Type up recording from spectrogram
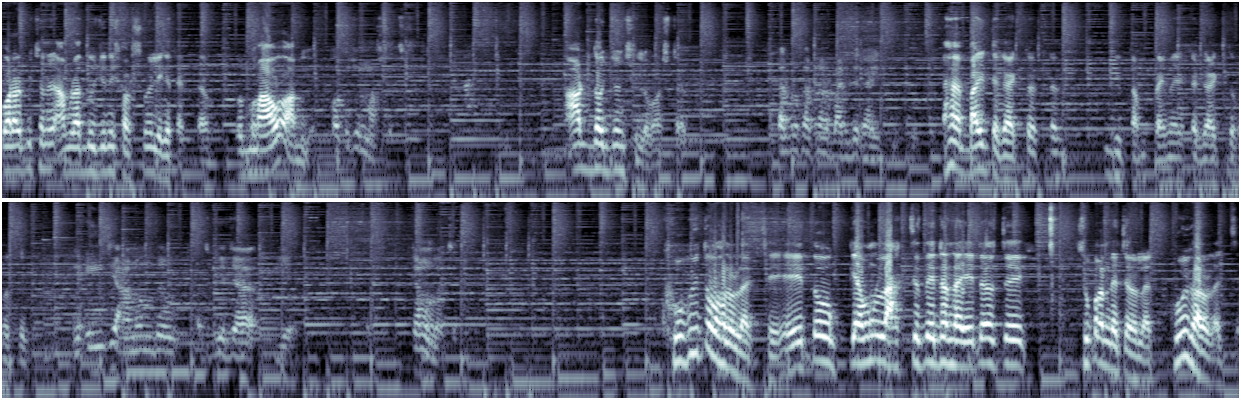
পড়ার পিছনে আমরা দুজনই সবসময় লেগে থাকতাম। ওর মাও আমিও। কতজন মাস্টার ছিল আট দশজন ছিল মাস্টার। তারপর আপনার বাড়িতে ছিল। হ্যাঁ বাড়িতে গাইড তো একটা দিতাম প্রাইমারি একটা গাইড তো হতে মানে এই যে আনন্দ আজকে যা ইয়ে কেমন লাগছে? খুবই তো ভালো লাগছে। এই তো কেমন লাগছে তো এটা না এটা হচ্ছে সুপার ন্যাচারাল লাগছে খুবই ভালো লাগছে।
